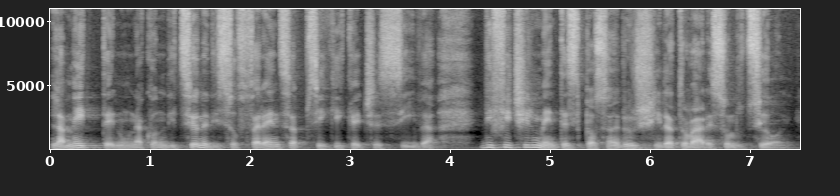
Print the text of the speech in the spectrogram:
la mette in una condizione di sofferenza psichica eccessiva, difficilmente si possono riuscire a trovare soluzioni.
